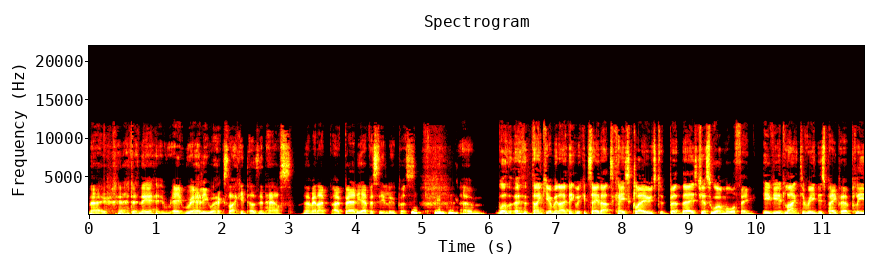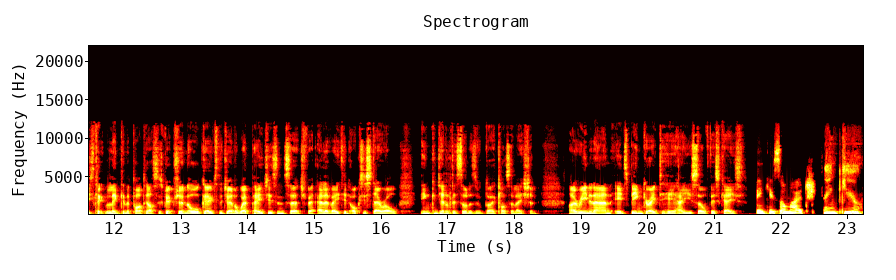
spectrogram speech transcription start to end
no, I don't think it, it, rarely works like it does in house. I mean, I, I barely ever see lupus. um, well, thank you. I mean, I think we could say that's case closed, but there's just one more thing. If you'd like to read this paper, please click the link in the podcast description or go to the journal web pages and search for elevated oxysterol in congenital disorders of glycosylation. Irene and An, it's been great to hear how you solved this case. Thank you so much. Thank you.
